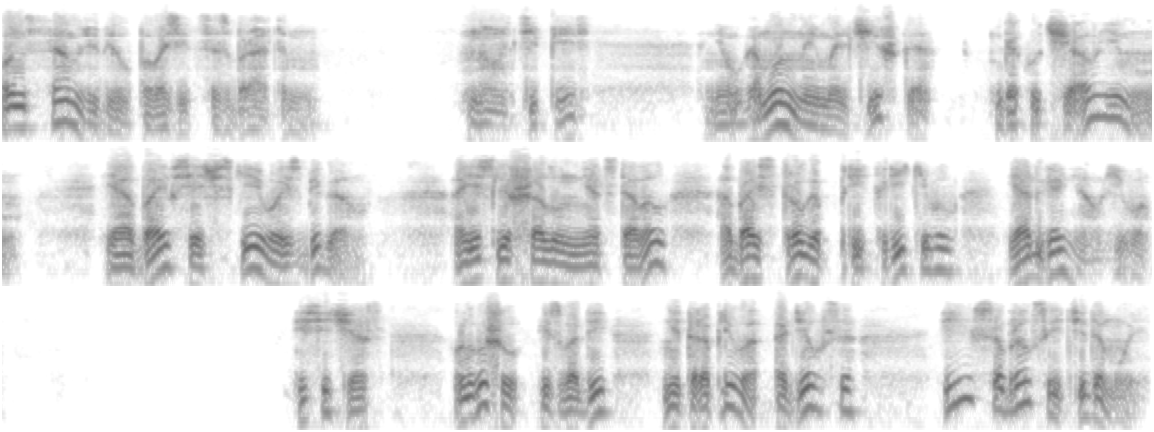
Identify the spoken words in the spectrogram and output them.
он сам любил повозиться с братом. Но теперь неугомонный мальчишка докучал ему, и Абай всячески его избегал. А если шалун не отставал, Абай строго прикрикивал и отгонял его. И сейчас он вышел из воды, неторопливо оделся и собрался идти домой.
